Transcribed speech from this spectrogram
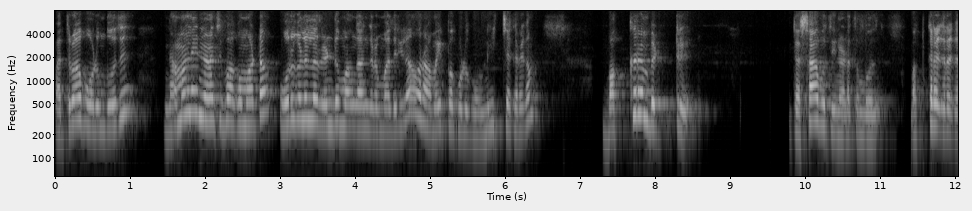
பத்து ரூபா போடும்போது நம்மளே நினைச்சு பார்க்க மாட்டோம். ஒரு கல்லுல ரெண்டு மாங்காங்கிற மாதிரிலாம் ஒரு அமைப்பை கொடுக்கும். நீச்ச கிரகம் வக்கரம் பெற்று தசாபுத்தி நடத்தும் போது வக்கர கிரக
